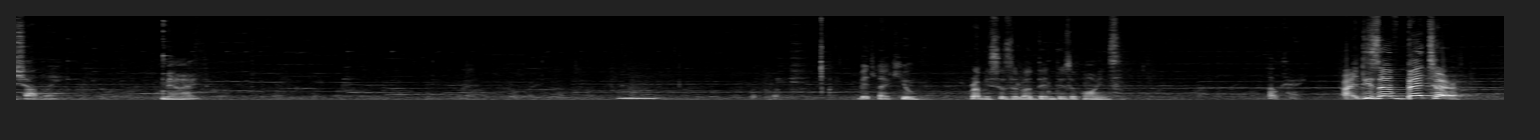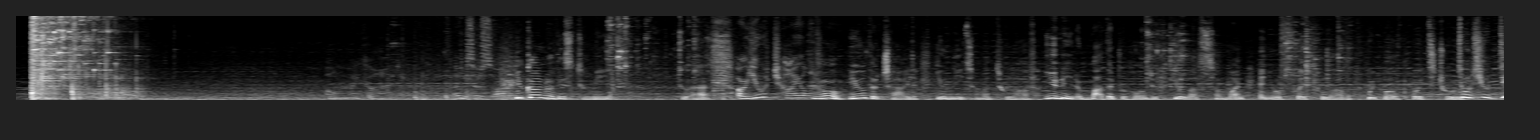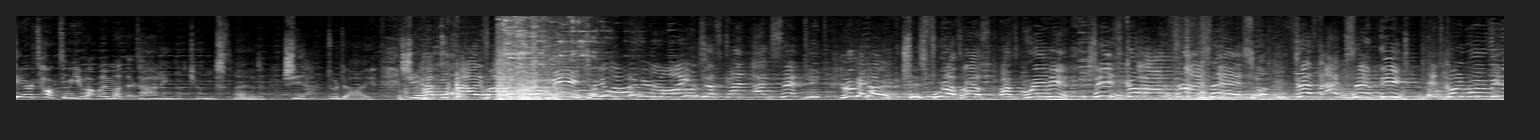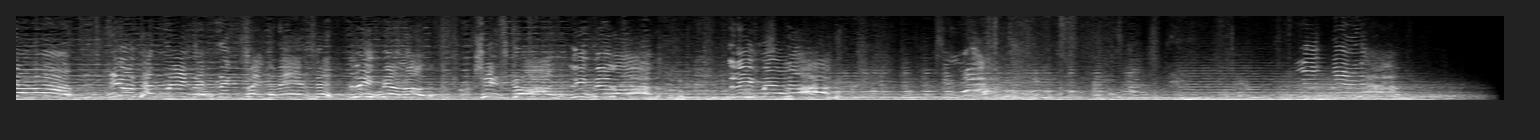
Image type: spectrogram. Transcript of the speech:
the Chablis. May I? Mm. Bit like you. Promises a lot, then disappoints. Okay. I deserve better! Oh my god. I'm so sorry. You can't do this to me. To us. Are you a child? No, you're the child. You need someone to love. You need a mother to hold you. You love someone and you're afraid to love. We both know it's true. Don't you dare talk to me about my mother. Darling, don't you understand? She had to die. She had to die for us to meet! Are you out of your mind? You just can't accept it! Look at her! She's full of loss, of grieving! She's gone, Frances! Just accept it! It's called moving!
